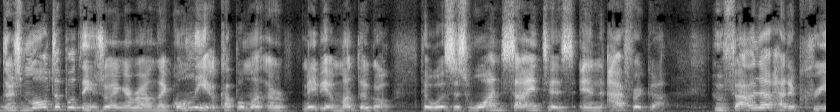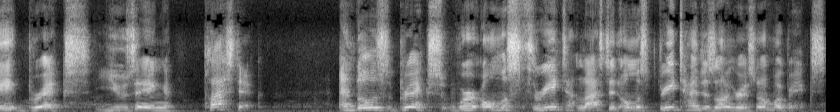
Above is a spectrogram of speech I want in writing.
there's multiple things going around. Like only a couple months, or maybe a month ago, there was this one scientist in Africa who found out how to create bricks using plastic. And those bricks were almost three t- lasted almost three times as longer as normal bricks.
